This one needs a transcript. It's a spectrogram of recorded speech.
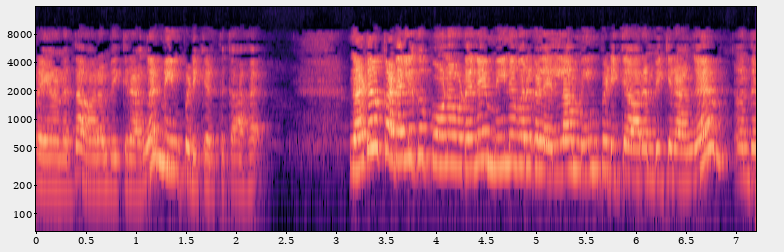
பிரயாணத்தை ஆரம்பிக்கிறாங்க மீன் பிடிக்கிறதுக்காக. நடுக்கடலுக்கு போன உடனே மீனவர்கள் எல்லாம் மீன் பிடிக்க ஆரம்பிக்கிறாங்க. அந்த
